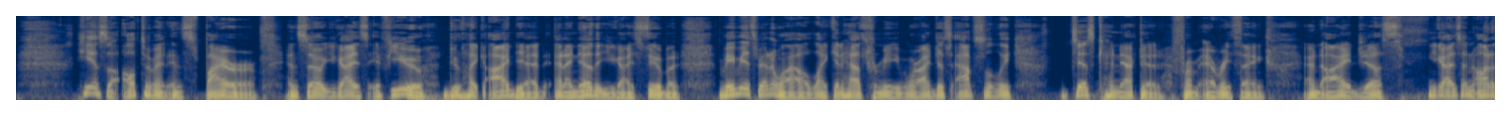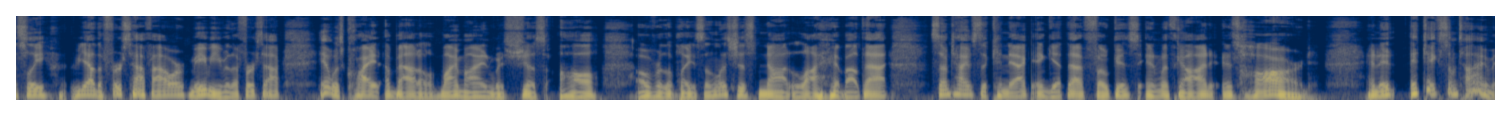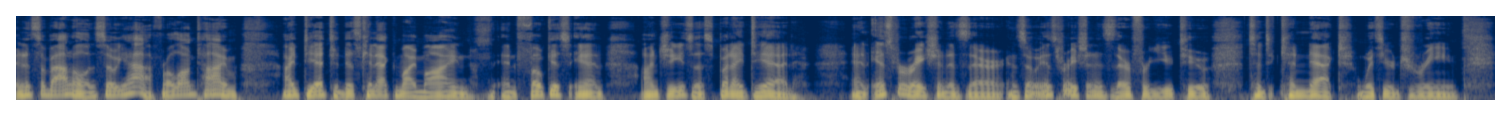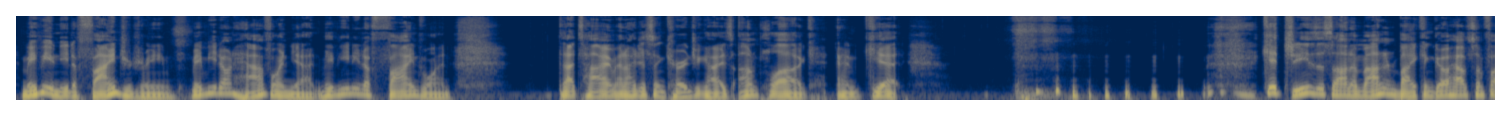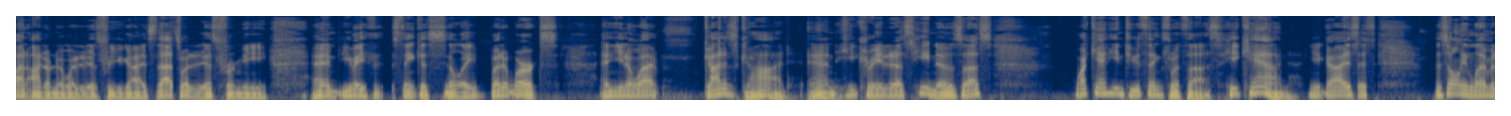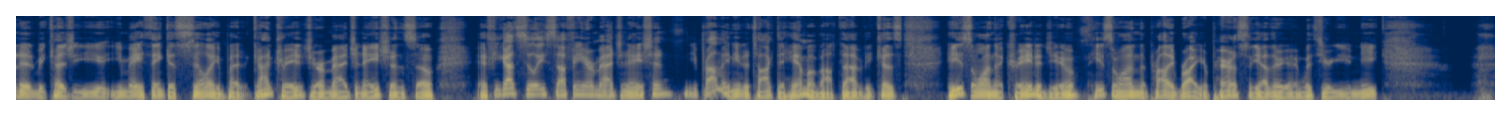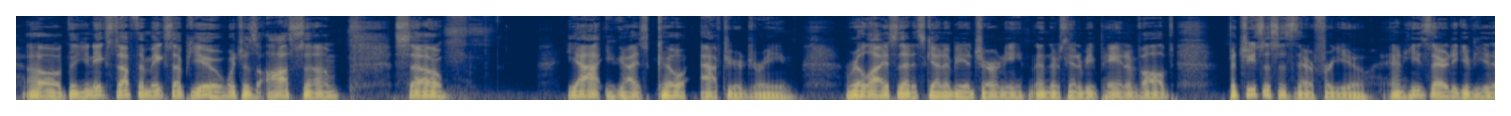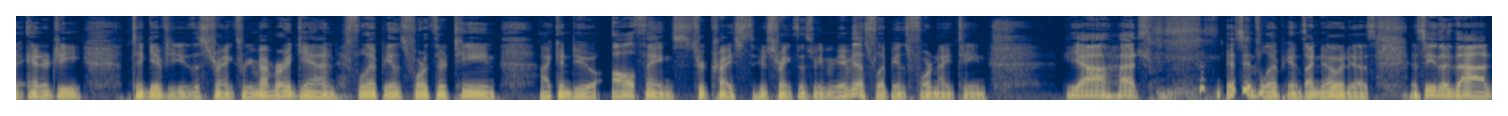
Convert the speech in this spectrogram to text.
he is the ultimate inspirer. And so you guys, if you do like I did, and I know that you guys do, but maybe it's been a while like it has for me where I just absolutely disconnected from everything. And I just, you guys, and honestly, yeah, the first half hour, maybe even the first hour, it was quite a battle. My mind was just all over the place. And let's just not lie about that. Sometimes to connect and get that focus in with God is hard and it, it takes some time and it's a battle. And so, yeah, for a long time, I did to disconnect my mind and focus in on Jesus, but I did and inspiration is there. And so inspiration is there for you to, to, connect with your dream. Maybe you need to find your dream. Maybe you don't have one yet. Maybe you need to find one that time. And I just encourage you guys unplug and get get Jesus on a mountain bike and go have some fun. I don't know what it is for you guys. That's what it is for me. And you may th- think it's silly, but it works. And you know what? God is God and he created us. He knows us. Why can't he do things with us? He can. You guys, it's, it's only limited because you, you may think it's silly, but God created your imagination. So if you got silly stuff in your imagination, you probably need to talk to him about that because he's the one that created you. He's the one that probably brought your parents together with your unique oh, the unique stuff that makes up you, which is awesome. So yeah, you guys go after your dream. Realize that it's going to be a journey and there's going to be pain involved, but Jesus is there for you and he's there to give you the energy, to give you the strength. Remember again, Philippians 4.13, I can do all things through Christ who strengthens me. Maybe that's Philippians 4.19. Yeah, that's, it's in Philippians. I know it is. It's either that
